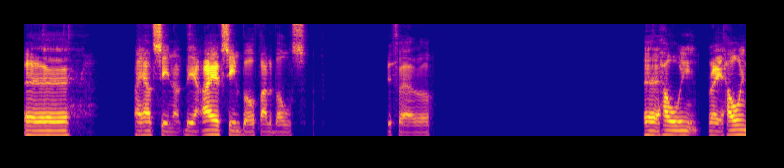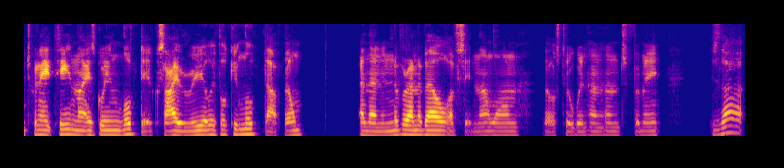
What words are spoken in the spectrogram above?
Uh, I have seen that. Yeah, I have seen both Annabelles. To be fair though. Uh, Halloween, right? Halloween 2018. That is going loved it because I really fucking loved that film. And then another Annabelle. I've seen that one. Those two win hand in hand for me. Is that?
